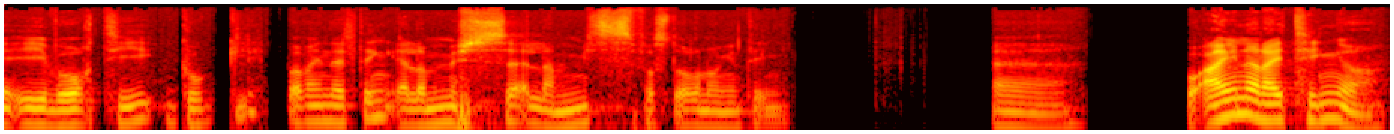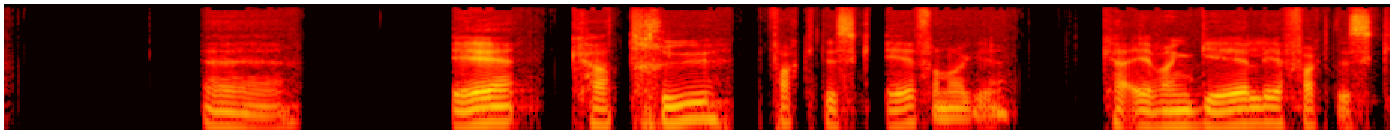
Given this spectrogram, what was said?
i, i vår tid går glipp av en del ting, eller misser eller misforstår noen ting. Eh, og en av de tinga eh, er hva tru faktisk er for noe. Hva evangeliet faktisk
